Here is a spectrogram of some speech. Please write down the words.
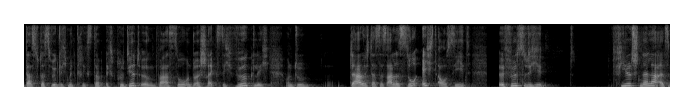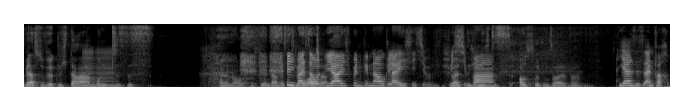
dass du das wirklich mitkriegst, da explodiert irgendwas so und du erschreckst dich wirklich. Und du, dadurch, dass das alles so echt aussieht, äh, fühlst du dich viel schneller, als wärst du wirklich da mm. und es ist. I don't know, mir fehlen da ein bisschen Ich weiß Worte. auch, ja, ich bin genau gleich. Ich, ich, ich weiß nicht, war, wie ich das ausdrücken soll. Ja, es ist einfach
